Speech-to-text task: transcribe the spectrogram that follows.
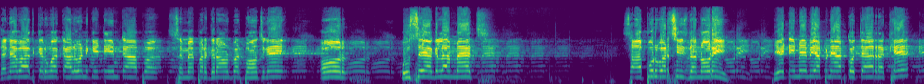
धन्यवाद करूँगा कालवन की टीम का, आप समय पर ग्राउंड पर पहुँच गए और उससे अगला मैच शाहपुर वर्सेस धनौरी। ये टीमें भी अपने आप को तैयार रखें।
